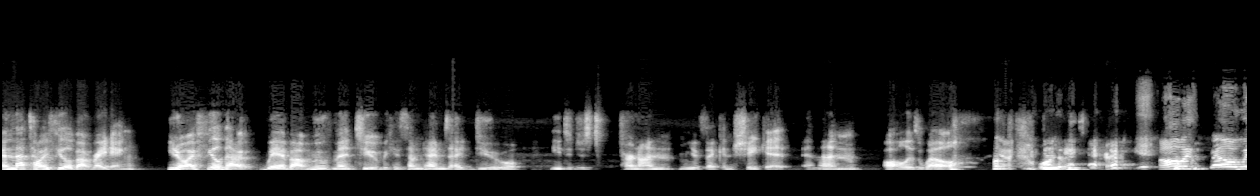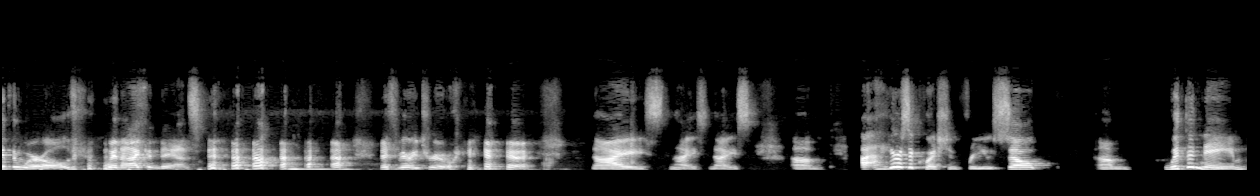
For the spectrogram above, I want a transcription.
And that's how i feel about writing you know, I feel that way about movement too, because sometimes I do need to just turn on music and shake it, and then all is well. Yeah. or at least all is well with the world when I can dance. That's very true. nice, nice, nice. Um, uh, here's a question for you. So, um, with the name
